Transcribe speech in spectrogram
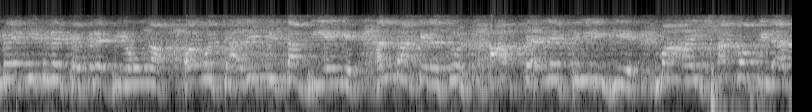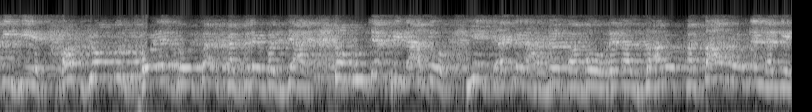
मैं कितने कतरे पीऊँगा? और वो चालीस कितना पिएँगे? अल्लाह के रसूल, आप पहले पी लीजिए। माँ आयशा को पिला दीजिए। और जो कुछ थोड़े दो चार कतरे बच जाए तो मुझे पिला दो। ये कहकर हज़रत अबू हज़ारों कतार रोने लगे।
